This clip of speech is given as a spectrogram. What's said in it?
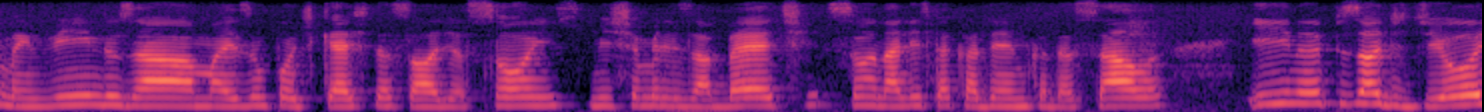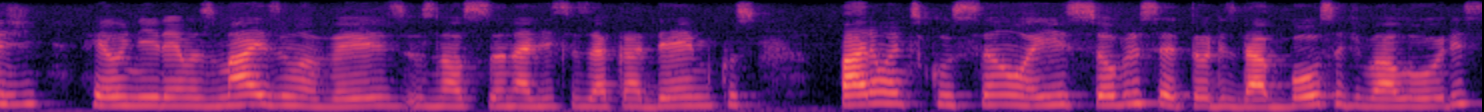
Sejam bem-vindos a mais um podcast da Sala de Ações. Me chamo Elizabeth, sou analista acadêmica da sala e no episódio de hoje reuniremos mais uma vez os nossos analistas acadêmicos para uma discussão aí sobre os setores da Bolsa de Valores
